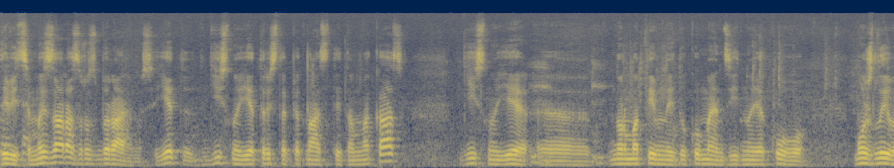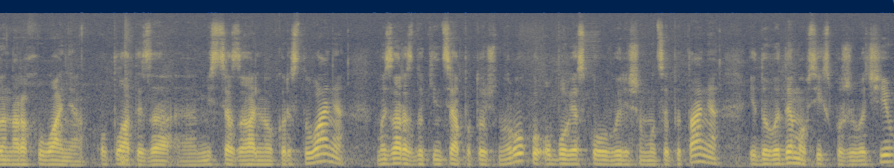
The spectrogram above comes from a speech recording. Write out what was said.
Дивіться, ми зараз розбираємося. Є дійсно є 315 там наказ, дійсно є е, нормативний документ, згідно якого можливе нарахування оплати за е, місця загального користування. Ми зараз до кінця поточного року обов'язково вирішимо це питання і доведемо всіх споживачів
